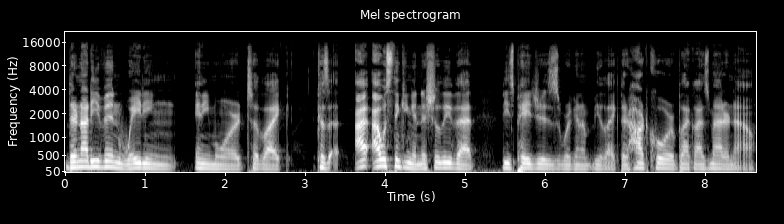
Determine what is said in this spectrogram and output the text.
they're not even waiting anymore to like because I, I was thinking initially that these pages were gonna be like they're hardcore black lives matter now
